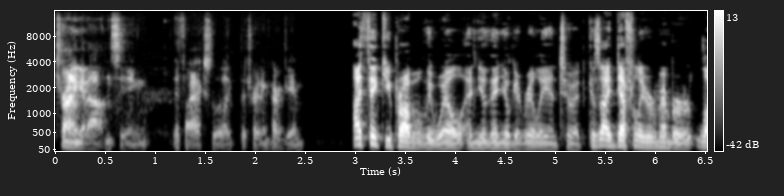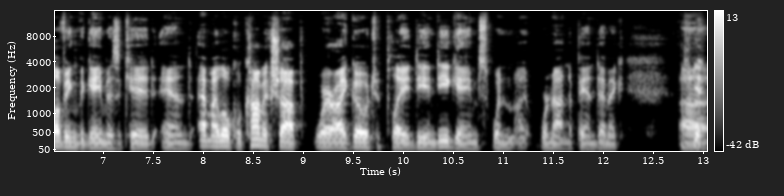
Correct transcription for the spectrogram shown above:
trying it out and seeing if I actually like the trading card game. I think you probably will, and you then you'll get really into it because I definitely remember loving the game as a kid. And at my local comic shop, where I go to play D and D games when I, we're not in a pandemic, uh, Yeah.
